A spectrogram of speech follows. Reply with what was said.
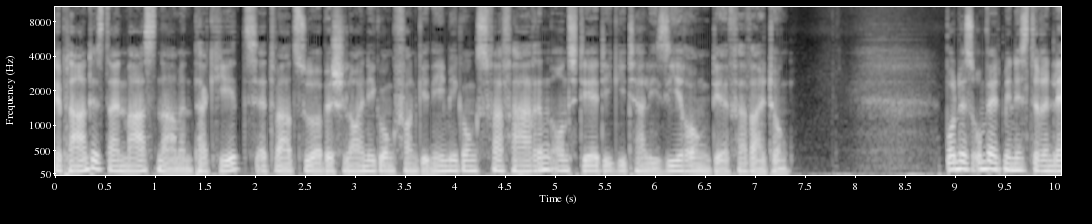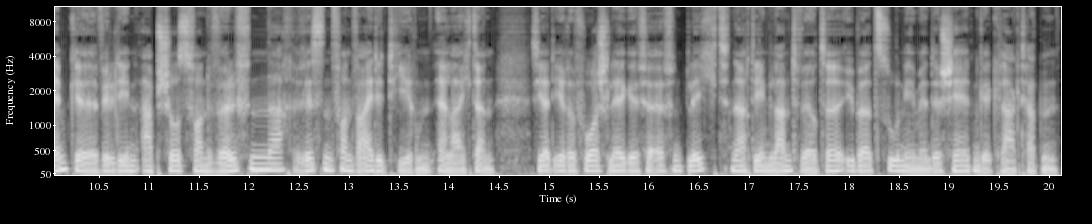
Geplant ist ein Maßnahmenpaket etwa zur Beschleunigung von Genehmigungsverfahren und der Digitalisierung der Verwaltung. Bundesumweltministerin Lemke will den Abschuss von Wölfen nach Rissen von Weidetieren erleichtern. Sie hat ihre Vorschläge veröffentlicht, nachdem Landwirte über zunehmende Schäden geklagt hatten.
